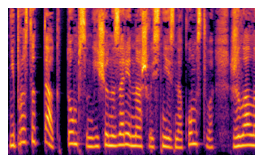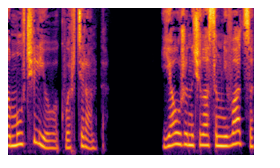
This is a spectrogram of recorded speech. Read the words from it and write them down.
Не просто так Томпсон еще на заре нашего с ней знакомства желала молчаливого квартиранта. Я уже начала сомневаться,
